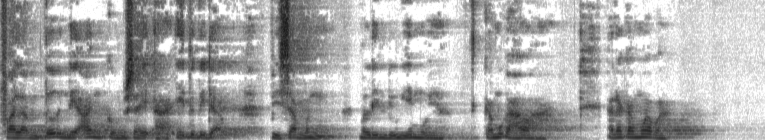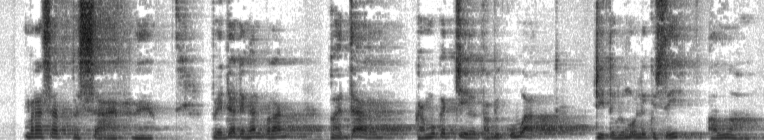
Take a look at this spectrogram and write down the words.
falam tuh diangkum saya itu tidak bisa melindungimu ya. Kamu kalah. Karena kamu apa? merasa besar. Ya. Beda dengan perang Badar, kamu kecil tapi kuat, ditolong oleh Gusti Allah.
